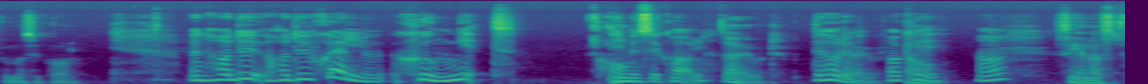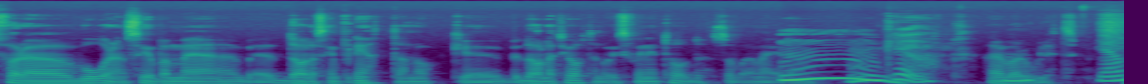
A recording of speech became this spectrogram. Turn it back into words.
för musikal. Men har du, har du själv sjungit i musikal? Det har jag gjort. Det har du? Okej. Ja. Senast förra våren så jobbade jag med Dala Sinfoniettan och eh, Dalateatern då, i Sweeney Todd. Så var jag med i den. Mm, Okej. Det var roligt. Ja.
